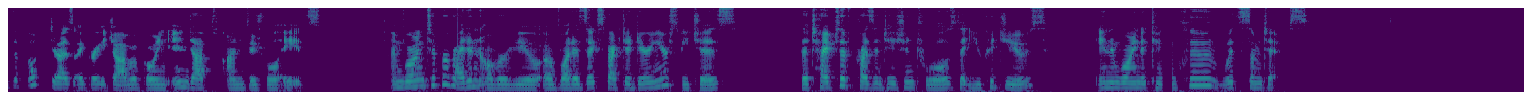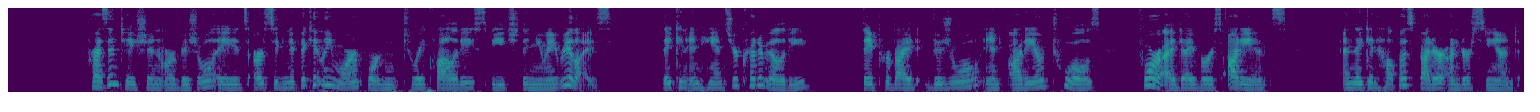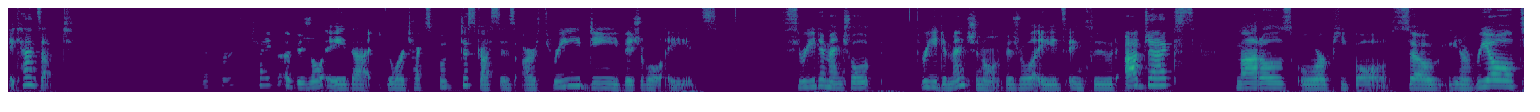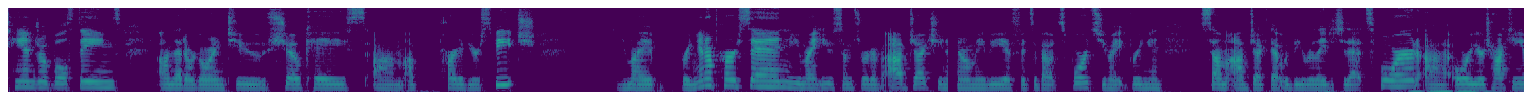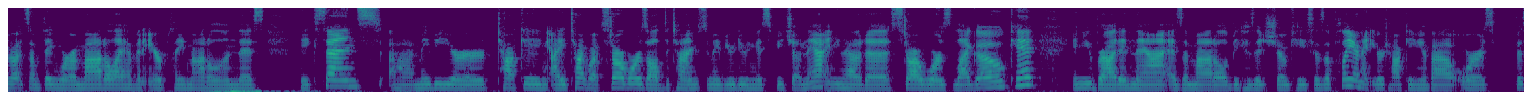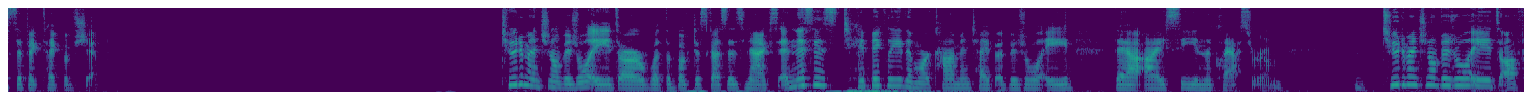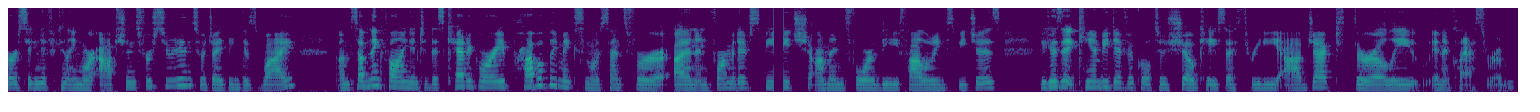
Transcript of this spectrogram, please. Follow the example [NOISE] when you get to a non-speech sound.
The book does a great job of going in depth on visual aids. I'm going to provide an overview of what is expected during your speeches, the types of presentation tools that you could use, and I'm going to conclude with some tips. Presentation or visual aids are significantly more important to a quality speech than you may realize. They can enhance your credibility, they provide visual and audio tools for a diverse audience, and they can help us better understand a concept. The first type of visual aid that your textbook discusses are 3D visual aids. Three-dimensional three-dimensional visual aids include objects, models, or people. So, you know, real tangible things um, that are going to showcase um, a part of your speech you might bring in a person, you might use some sort of object, you know, maybe if it's about sports, you might bring in some object that would be related to that sport, uh, or you're talking about something where a model, I have an airplane model in this, makes sense. Uh, maybe you're talking, I talk about Star Wars all the time, so maybe you're doing a speech on that and you had a Star Wars Lego kit and you brought in that as a model because it showcases a planet you're talking about or a specific type of ship. Two dimensional visual aids are what the book discusses next, and this is typically the more common type of visual aid that I see in the classroom. Two dimensional visual aids offer significantly more options for students, which I think is why. Um, something falling into this category probably makes the most sense for an informative speech um, and for the following speeches because it can be difficult to showcase a 3D object thoroughly in a classroom.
